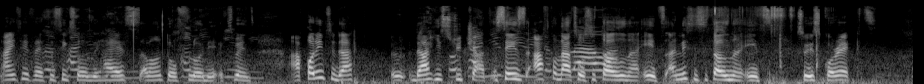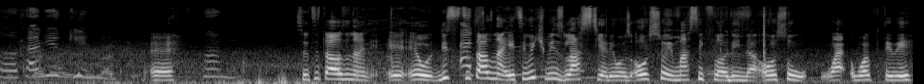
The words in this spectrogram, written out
1936 was the highest amount of flood they experienced. According to that uh, that history chart, it says after that was 2008, and this is 2008, so it's correct. Uh, can you give me? Uh, so 2008, oh, this 2018, which means last year there was also a massive flooding that also wiped away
